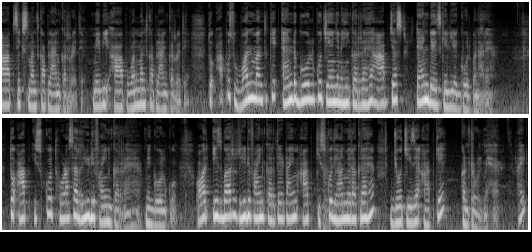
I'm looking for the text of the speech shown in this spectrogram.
आप सिक्स मंथ का प्लान कर रहे थे। मे बी आप वन मंथ का प्लान कर रहे थे। तो आप उस वन मंथ के एंड गोल को चेंज नहीं कर रहे हैं, आप जस्ट टेन डेज़ के लिए एक गोल बना रहे हैं। तो आप इसको थोड़ा सा रीडिफाइन कर रहे हैं अपने गोल को। और इस बार रीडिफाइन करते टाइम आप किसको ध्यान में रख रहे हैं? जो चीज़ें आपके कंट्रोल में है राइट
